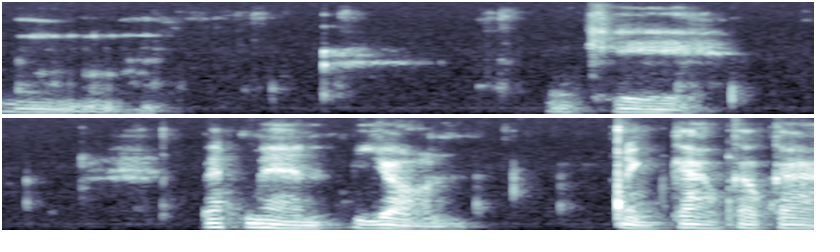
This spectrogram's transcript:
อโอเคแบทแมนบิยอนหนึ่งเก้าเก้าเก้า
